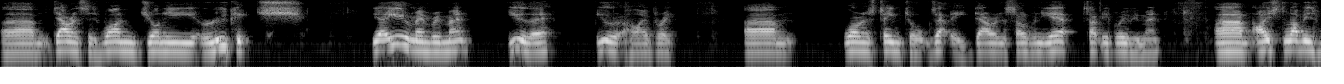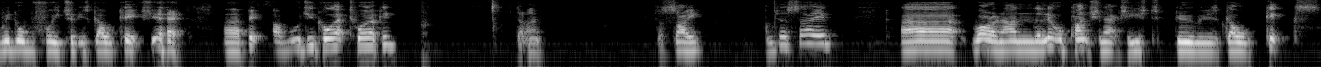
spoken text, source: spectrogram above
Um, Darren says, one Johnny Lukic. Yeah, you remember him, man. You there. You were at Highbury. Um, Warren's team talk. Exactly. Darren Sullivan. Yeah, totally agree with you, man. Um, I used to love his wiggle before he took his gold kicks. Yeah. Uh, bit, uh, would you call that twerking? Don't know. Just saying. I'm just saying. Uh, Warren and the little punching action used to do with his gold kicks.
